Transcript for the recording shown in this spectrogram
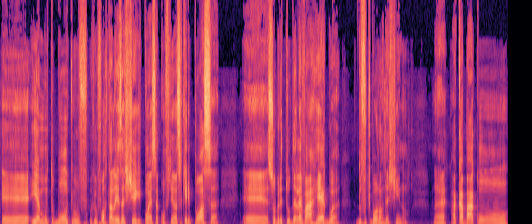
É, e é muito bom que o, que o Fortaleza chegue com essa confiança, que ele possa, é, sobretudo, elevar a régua do futebol nordestino. Né? Acabar com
